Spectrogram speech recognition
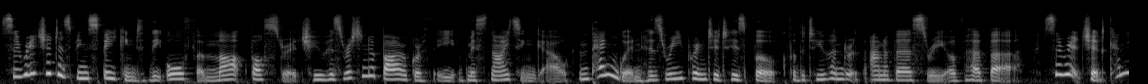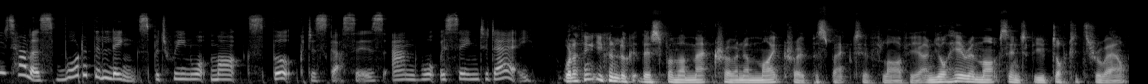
So, Richard has been speaking to the author Mark Bostridge, who has written a biography of Miss Nightingale, and Penguin has reprinted his book for the 200th anniversary of her birth. So, Richard, can you tell us what are the links between what Mark's book discusses and what we're seeing today? Well, I think you can look at this from a macro and a micro perspective, Flavia, and you'll hear in Mark's interview dotted throughout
